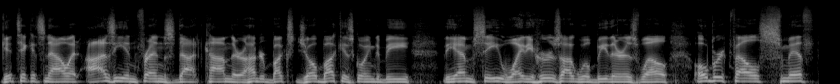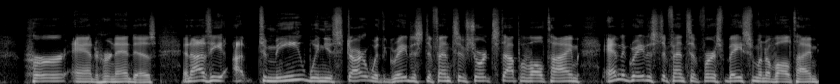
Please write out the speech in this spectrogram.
Get tickets now at OzzieandFriends.com. They're 100 bucks. Joe Buck is going to be the MC. Whitey Herzog will be there as well. Oberkfell, Smith, Herr and Hernandez. And Ozzie, uh, to me, when you start with the greatest defensive shortstop of all time and the greatest defensive first baseman of all time,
